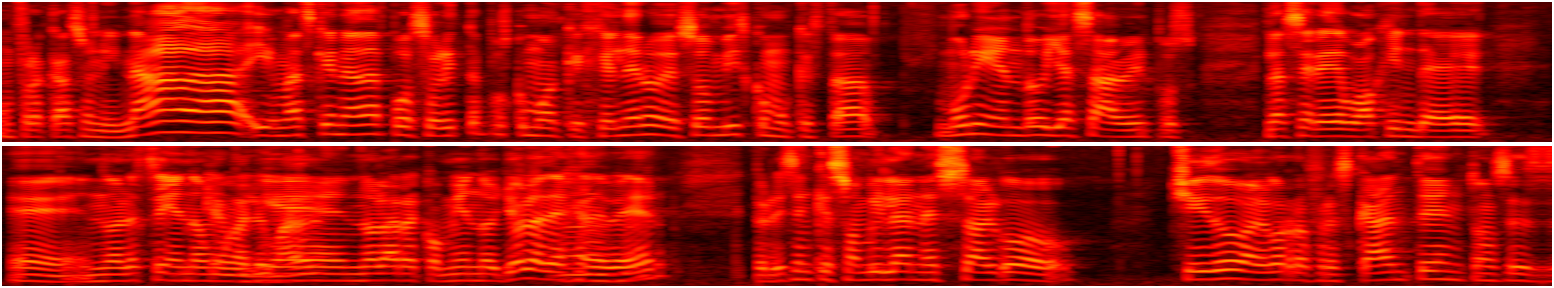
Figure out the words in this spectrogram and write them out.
un fracaso ni nada. Y más que nada, pues ahorita, pues como que el género de zombies como que está muriendo, ya saben, pues la serie de Walking Dead eh, no le está yendo muy bien, no la recomiendo. Yo la dejé de ver, pero dicen que Zombieland es algo chido, algo refrescante, entonces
